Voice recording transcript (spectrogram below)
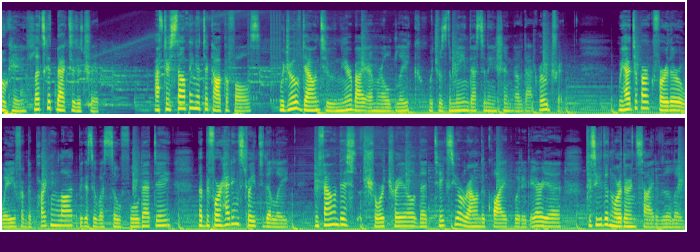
Okay, let's get back to the trip. After stopping at Takakkaw Falls, we drove down to nearby Emerald Lake, which was the main destination of that road trip. We had to park further away from the parking lot because it was so full that day, but before heading straight to the lake, we found this short trail that takes you around the quiet wooded area to see the northern side of the lake.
